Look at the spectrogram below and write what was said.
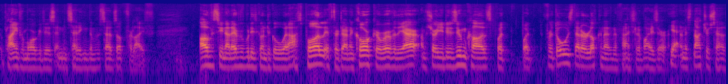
applying for mortgages and setting themselves up for life. Obviously, not everybody's going to go with Ask Paul if they're down in Cork or wherever they are. I'm sure you do Zoom calls, but but for those that are looking at a financial advisor Yeah. and it's not yourself,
